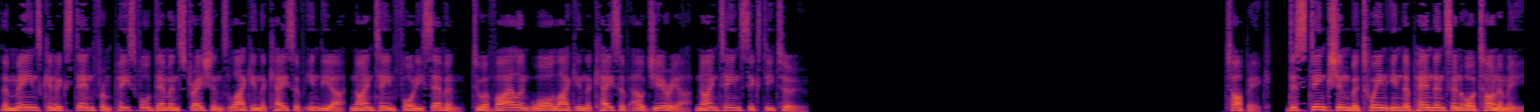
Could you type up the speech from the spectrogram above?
The means can extend from peaceful demonstrations like in the case of India 1947, to a violent war like in the case of Algeria 1962. Distinction between independence and autonomy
